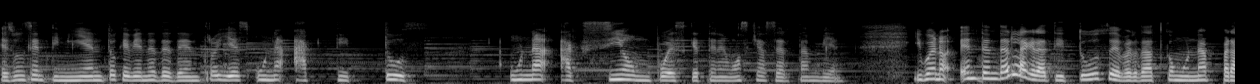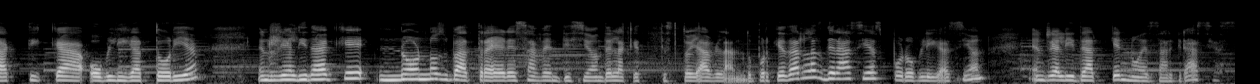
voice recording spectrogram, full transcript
es un sentimiento que viene de dentro y es una actitud, una acción pues que tenemos que hacer también. Y bueno, entender la gratitud de verdad como una práctica obligatoria, en realidad que no nos va a traer esa bendición de la que te estoy hablando, porque dar las gracias por obligación, en realidad que no es dar gracias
